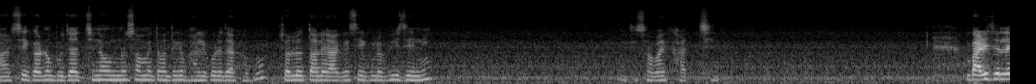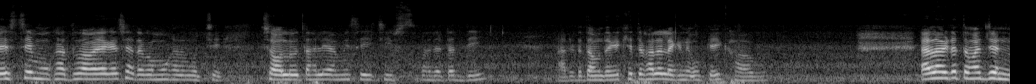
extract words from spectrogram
আর সে কারণে বোঝাচ্ছে না, অন্য সময় তোমাদেরকে ভালো করে দেখাবো। চলো তাহলে আগে সেগুলো ভেজে নিই। সবাই খাচ্ছে। বাড়ি চলে এসছে মুখ হাত ধোয়া হয়ে গেছে দেখো মুখ হাত মুছছে। চলো তাহলে আমি সেই চিপস ভাজাটা দিই। আর এটা তো আমাদেরকে খেতে ভালো লাগে না ওকেই খাওয়াবো। হ্যালো এটা তোমার জন্য।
